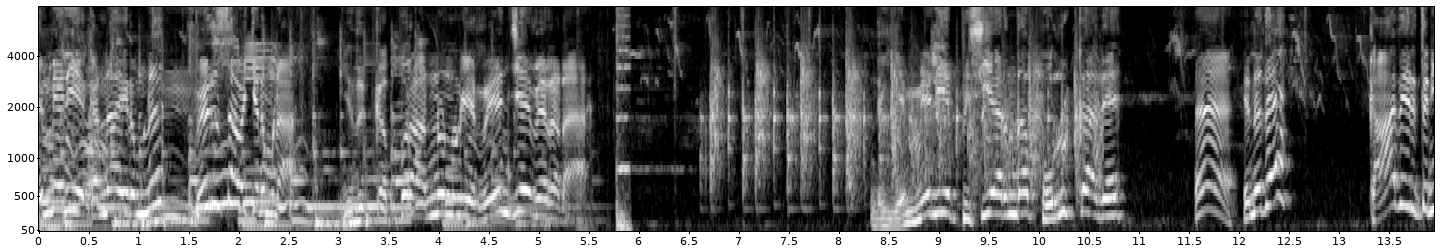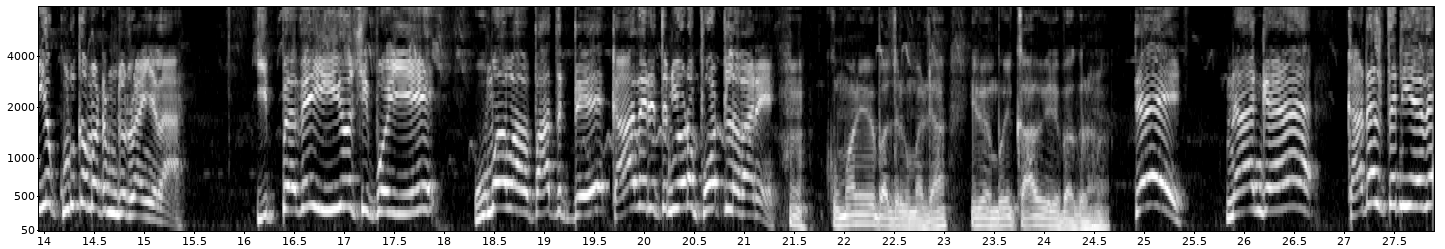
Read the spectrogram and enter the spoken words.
எம்எல்ஏ கண்ணாயிரம்னு பெருசா வைக்கணும்டா. இதுக்கப்புறம் அண்ணனுடைய ரேஞ்சே வேறடா. இந்த எம்எல்ஏ பிஸியா இருந்தா பொறுக்காதே. ஆ, என்னது? காவேரி தண்ணியை கொடுக்க மாட்டோம்னு சொல்றாங்களா? இப்பவே இயோசி போய் உமாவை பார்த்துட்டு காவேரி தண்ணியோட போட்டுல வரேன். குமாரியே பார்த்துருக்க மாட்டான். இவன் போய் காவேரி பார்க்குறான். டேய் நாங்க கடல் தண்ணியவே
